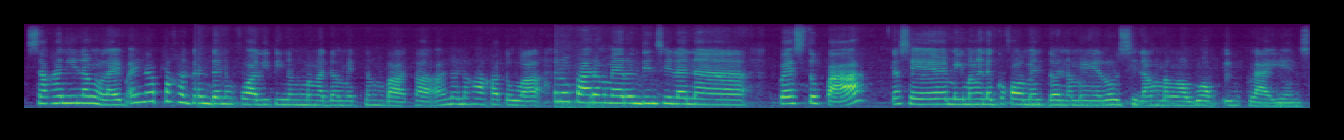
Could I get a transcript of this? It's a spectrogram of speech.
sa kanilang live ay napakaganda ng quality ng mga damit ng bata. Ano, nakakatuwa. Pero parang meron din sila na pwesto pa kasi may mga nagko-comment doon na mayroon silang mga walk-in clients.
